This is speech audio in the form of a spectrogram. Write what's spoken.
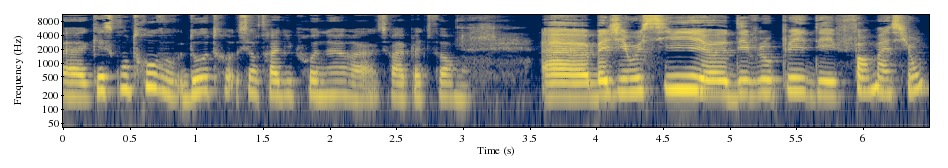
Euh, qu'est-ce qu'on trouve d'autre sur Tradupreneur sur la plateforme? Ben, J'ai aussi développé des formations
